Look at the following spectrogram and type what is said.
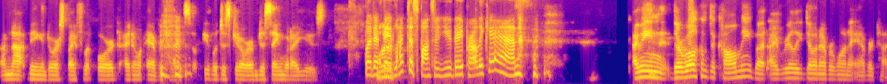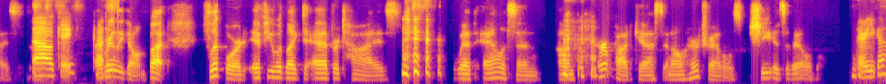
I'm not being endorsed by Flipboard. I don't advertise, so people just get over. I'm just saying what I use. But if One they'd of- like to sponsor you, they probably can. I mean, they're welcome to call me, but I really don't ever want to advertise. Ah, okay. I it. really don't. But Flipboard, if you would like to advertise with Allison on her podcast and all her travels, she is available. there you go.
